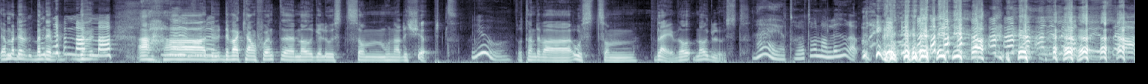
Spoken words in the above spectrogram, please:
Ja men det, men det, det, Mamma! aha, får du- det, det var kanske inte mögelost som hon hade köpt. Jo. Utan det var ost som blev mö- mögelost. Nej, jag tror att hon har lurat mig. det låter ju så.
